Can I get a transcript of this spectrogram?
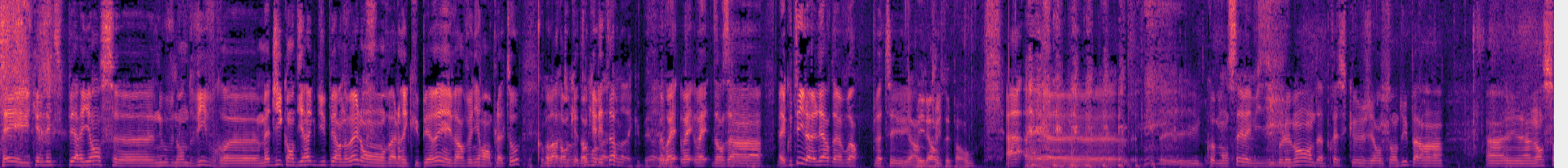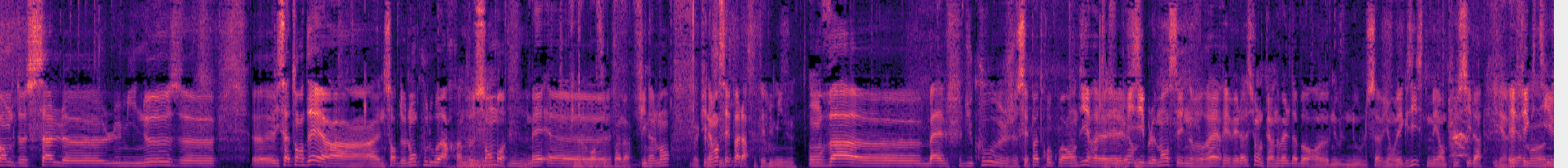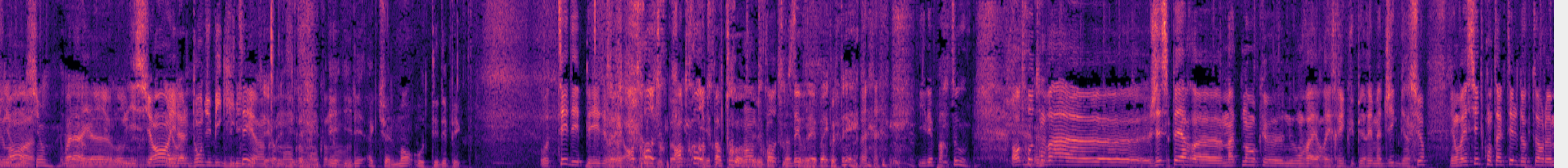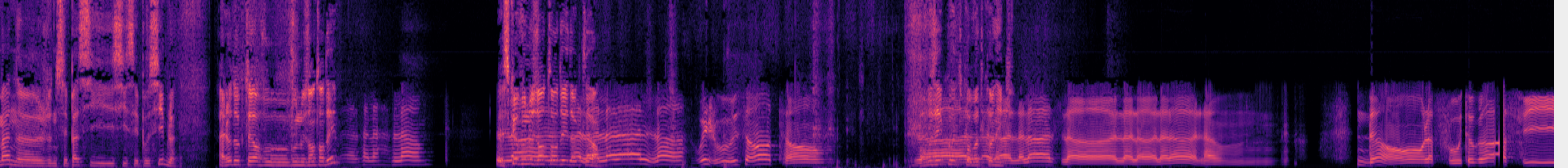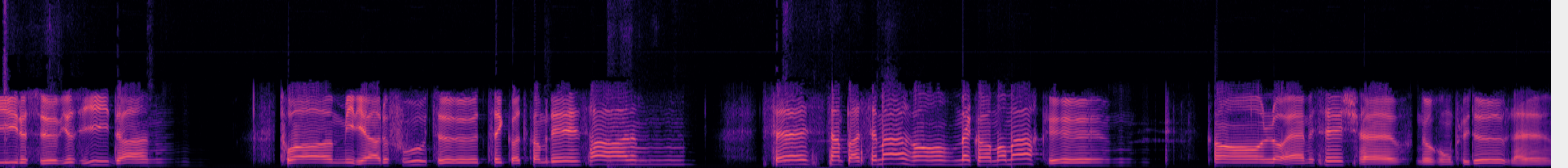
Hey, quelle expérience euh, nous venons de vivre. euh, Magic en direct du Père Noël, on va le récupérer et il va revenir en plateau. comment on va dans, quel état va-t-on le récupérer Ouais, ouais, ouais, dans un... Bah écoutez, il a l'air d'avoir placé un... Mais il est rentré par où? Ah, euh, euh, il commençait visiblement, d'après ce que j'ai entendu, par un, un, un ensemble de salles euh, lumineuses. euh, euh, il s'attendait à, à une sorte de long couloir un peu sombre, mais euh, Finalement, c'est pas là. Finalement, finalement, c'est- pas là. C'était lumineux. On va, euh, bah, du coup, je sais pas trop quoi en dire. Visiblement, c'est une vraie révélation. Le Père Noël, d'abord, nous, nous le savions existe, mais en plus, il a Il est réellement effectivement, omniscient. euh, voilà, Euh, il est omni- omniscient. et Il a le don d'ubiquité, hein, d'ubiquité, comment, ouais. comment, comment. Et il est actuellement au TDP. Au TDP, ouais, entre autres, entre autres, entre autres. Attendez, vous avez pas écouté Il est partout. Entre autres, on va, euh, j'espère euh, maintenant que nous, on va ré- récupérer Magic, bien sûr, et on va essayer de contacter le docteur Leman. euh, je ne sais pas si, si c'est possible. Allô, docteur, vous, vous nous entendez? Est-ce que vous nous entendez, docteur? la, la, la. Oui, je vous entends. On vous écoute pour votre chronique. La la la la la la la la. Dans la photographie de ce vieux Zidane, trois milliards de foot tricotent comme des ânes. C'est sympa, c'est marrant, mais comment marquer quand l'OM et ses chèvres n'auront plus de lait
